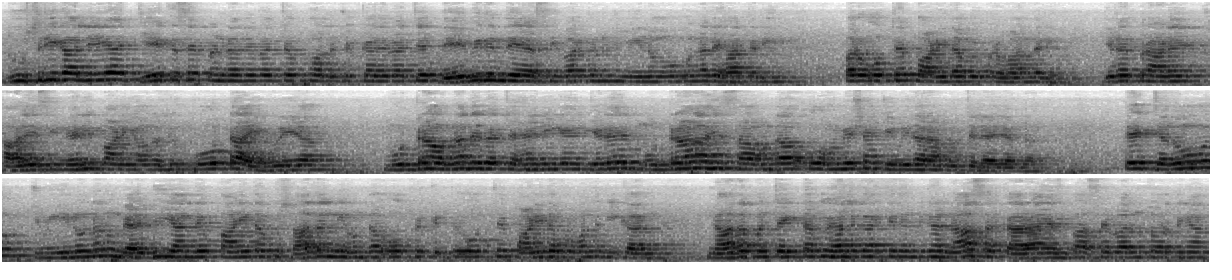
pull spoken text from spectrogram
ਦੂਸਰੀ ਗੱਲ ਇਹ ਆ, ਜੇ ਕਿਸੇ ਪਿੰਡਾਂ ਦੇ ਵਿੱਚ, ਭੁੱਲ ਚੁੱਕਿਆ ਦੇ ਵਿੱਚ ਦੇ ਵੀ ਦਿੰਦੇ ਐਸੀ ਵਰਗ ਨੂੰ ਜ਼ਮੀਨ, ਉਹ ਉਹਨਾਂ ਦੇ ਹੱਕ ਦੀ, ਪਰ ਉੱਥੇ ਪਾਣੀ ਦਾ ਕੋਈ ਪ੍ਰਬੰਧ ਨਹੀਂ। ਜਿਹੜੇ ਪੁਰਾਣੇ ਖਾਲੇ ਸੀ, ਨਹਿਰੀ ਪਾਣੀ ਆਉਂਦਾ ਸੀ, ਉਹ ਢਾਏ ਹੋਏ ਆ। ਮੋਟਰਾਂ ਉਹਨਾਂ ਦੇ ਵਿੱਚ ਹੈ ਨਹੀਂ ਗਏ ਜਿਹੜੇ ਮੋਟਰਾਂ ਵਾਲਾ ਹਿੱਸਾ ਹੁੰਦਾ, ਉਹ ਹਮੇਸ਼ਾ ਜ਼ਿਮੀਂਦਾਰਾਂ ਕੋਲ ਚਲਿਆ ਜਾਂਦਾ। ਤੇ ਜਦੋਂ ਜ਼ਮੀਨ ਉਹਨਾਂ ਨੂੰ ਮਿਲ ਵੀ ਜਾਂਦੇ, ਪਾਣੀ ਦਾ ਕੋਈ ਸਾਧਨ ਨਹੀਂ ਹੁੰਦਾ, ਉਹ ਫਿਰ ਕਿਤੇ ਉੱਥੇ ਪਾਣੀ ਦਾ ਪ੍ਰਬੰਧ ਕੀ ਕਰਨ? ਨਾ ਤਾਂ ਪੰਚਾਇਤਾਂ ਕੋਈ ਹੱਲ ਕਰਕੇ ਦਿੰਦੀਆਂ, ਨਾ ਸਰਕਾਰਾਂ ਇਸ ਪਾਸੇ ਵੱਲ ਨੂੰ ਤੁਰਦੀਆਂ।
